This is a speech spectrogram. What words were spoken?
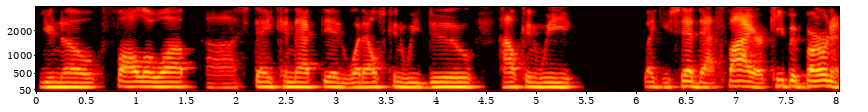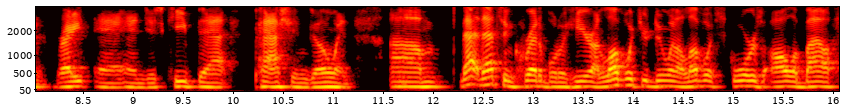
you know, follow up, uh, stay connected. What else can we do? How can we, like you said, that fire, keep it burning, right? And, and just keep that passion going. Um, that that's incredible to hear. I love what you're doing. I love what Score's all about.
